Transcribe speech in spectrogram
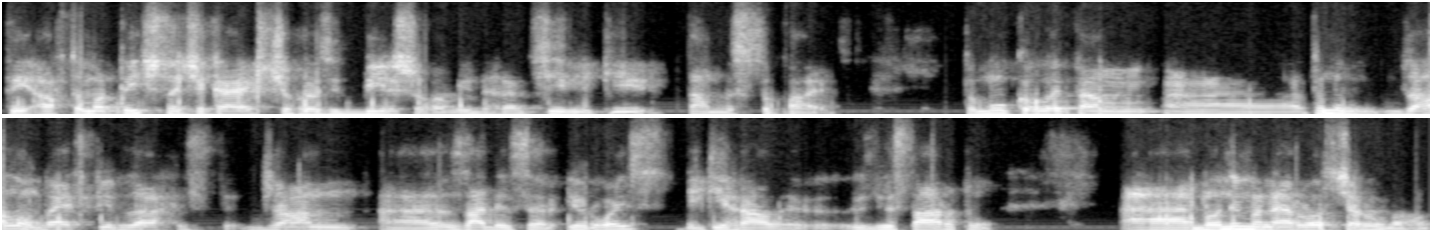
ти автоматично чекаєш чогось більшого від гравців, які там виступають. Тому, коли там е, тому загалом весь півзахист Джан, е, Забіцер і Ройс, які грали зі старту, е, вони мене розчарували.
